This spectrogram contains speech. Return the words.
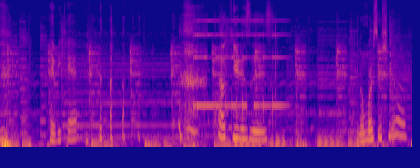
Heavy cat. How cute is this? No more sushi left.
